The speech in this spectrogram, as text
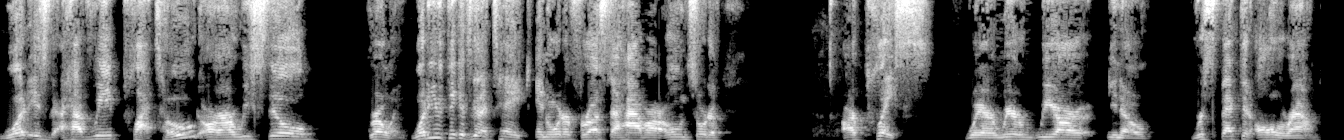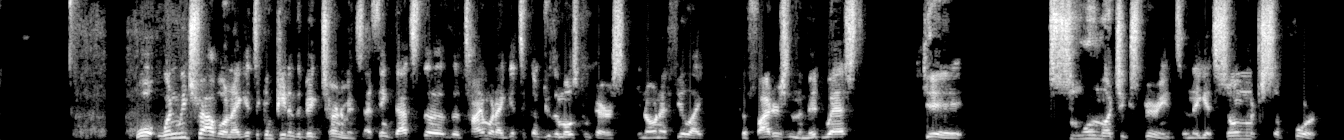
what is that? Have we plateaued or are we still growing? What do you think it's going to take in order for us to have our own sort of our place where we're we are, you know, respected all around? Well, when we travel and I get to compete in the big tournaments, I think that's the the time when I get to do the most comparison. You know, and I feel like the fighters in the Midwest get so much experience and they get so much support.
